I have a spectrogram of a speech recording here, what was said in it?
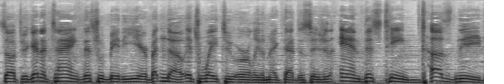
So if you're going to tank, this would be the year. But no, it's way too early to make that decision. And this team does need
